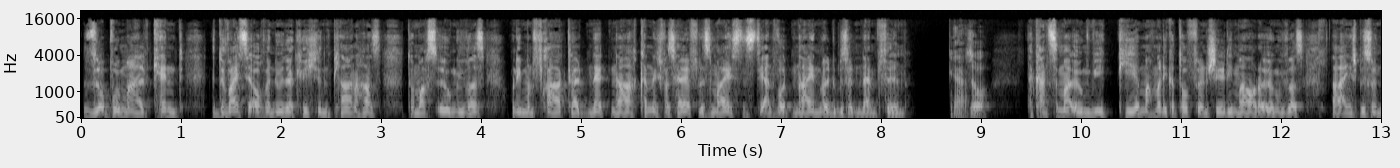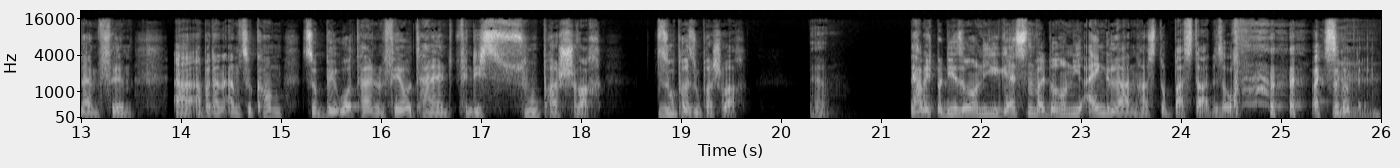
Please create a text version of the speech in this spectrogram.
So, obwohl man halt kennt, du weißt ja auch, wenn du in der Küche einen Plan hast, du machst irgendwie was und jemand fragt halt nett nach, kann ich was helfen, ist meistens die Antwort nein, weil du bist halt in deinem Film. Ja. So. Da kannst du mal irgendwie, hier, mach mal die Kartoffeln, schäl die mal oder irgendwie was. Aber eigentlich bist du in deinem Film. Äh, aber dann anzukommen, so beurteilen und verurteilen, finde ich super schwach. Super, super schwach. Ja. Da habe ich bei dir so noch nie gegessen, weil du noch nie eingeladen hast, du Bastard. So. weißt du? Mhm.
